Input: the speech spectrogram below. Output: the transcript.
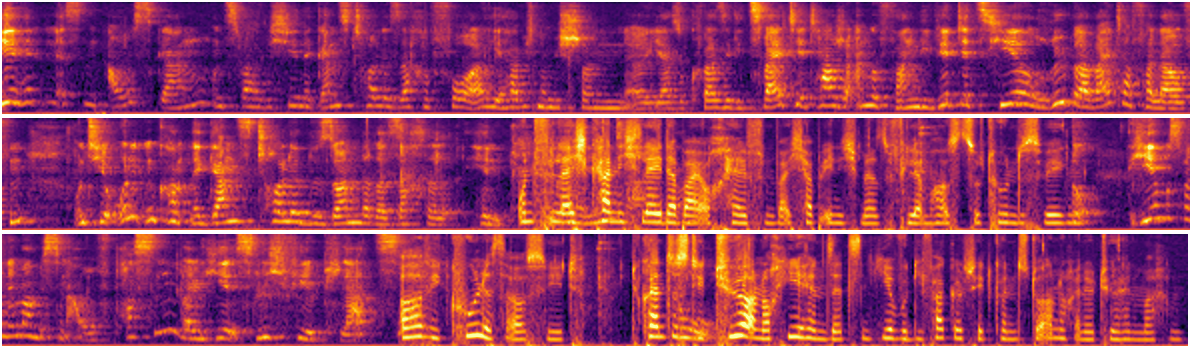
hier hinten ist ein Ausgang und zwar habe ich hier eine ganz tolle Sache vor. Hier habe ich nämlich schon äh, ja so quasi die zweite Etage angefangen. Die wird jetzt hier rüber weiter verlaufen und hier unten kommt eine ganz tolle besondere Sache hin. Und vielleicht kann ich Lay dabei auch helfen, weil ich habe eh nicht mehr so viel im Haus zu tun, deswegen. So, hier muss man immer ein bisschen aufpassen, weil hier ist nicht viel Platz. Oh, wie cool das aussieht. Du könntest So. die Tür auch noch hier hinsetzen. Hier, wo die Fackel steht, könntest du auch noch eine Tür hinmachen.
